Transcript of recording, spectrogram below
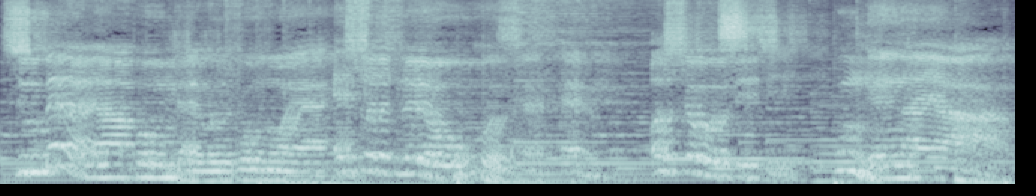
Subeka lapho umdlalo womoya eswetshulelwa ukhozi FM. Osihloko sithi kungenxa yakho.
